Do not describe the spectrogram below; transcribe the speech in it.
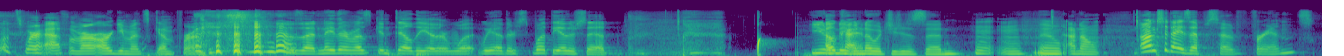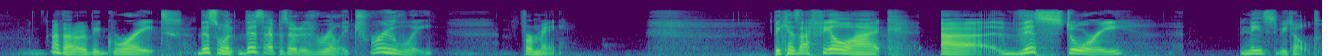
That's where half of our arguments come from. Is that neither of us can tell the other what we others what the other said. You don't Okay. even know what you just said. Mm-mm. No. I don't. On today's episode, friends, I thought it would be great. This one, this episode is really, truly for me because I feel like uh, this story needs to be told.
